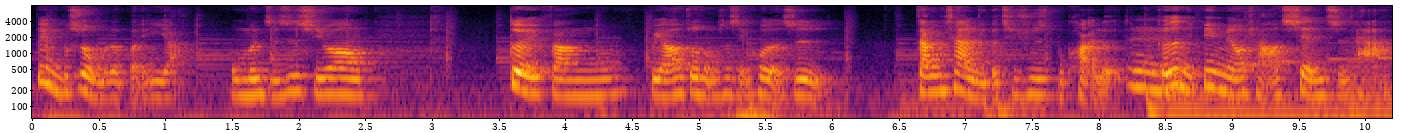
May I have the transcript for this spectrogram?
并不是我们的本意啊，我们只是希望对方不要做什么事情，或者是当下你的情绪是不快乐的，嗯，可是你并没有想要限制他，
